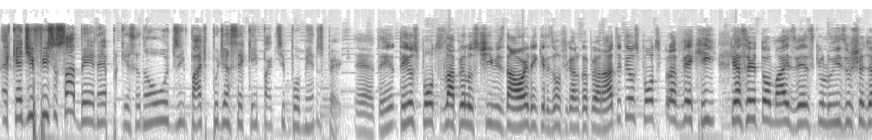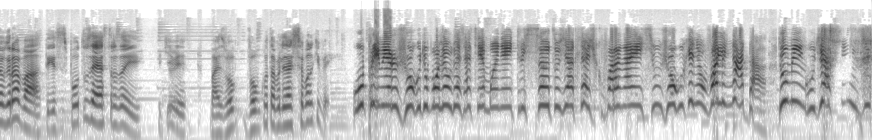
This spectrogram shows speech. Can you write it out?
É que é difícil saber, né? Porque senão o desempate podia ser quem participou menos perde. É, tem, tem os pontos lá pelos times na ordem que eles vão ficar no campeonato e tem os pontos pra ver quem, quem acertou mais vezes que o Luiz e o Xande iam gravar. Tem esses pontos extras aí. Tem que ver. Mas vamos, vamos contabilizar semana que vem. O primeiro jogo do bolão dessa semana é entre Santos e Atlético Paranaense. Um jogo que não vale nada. Domingo, dia 15.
